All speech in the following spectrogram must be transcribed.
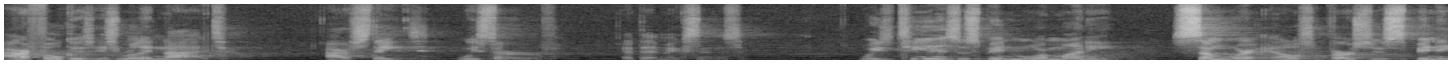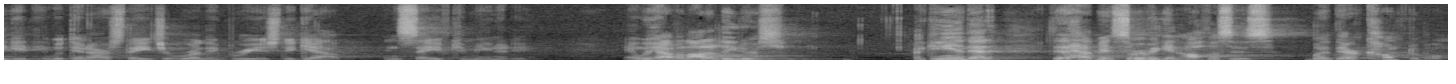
our focus is really not our state we serve, if that makes sense. We tend to spend more money somewhere else versus spending it within our state to really bridge the gap and save community. And we have a lot of leaders, again, that, that have been serving in offices, but they're comfortable.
